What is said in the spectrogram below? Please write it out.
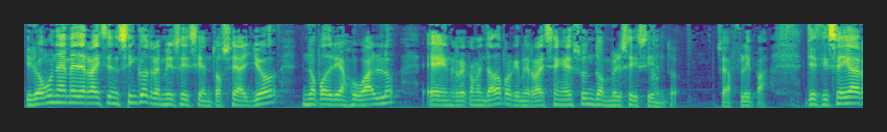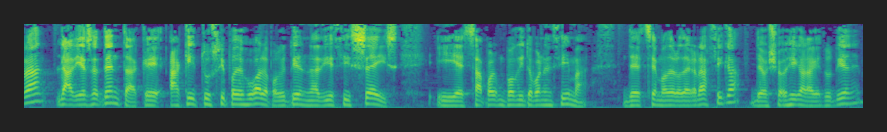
Y luego una AMD Ryzen 5 3600. O sea, yo no podría jugarlo en recomendado porque mi Ryzen es un 2600. O sea, flipa. 16 GB RAM, la 1070, que aquí tú sí puedes jugarlo porque tiene una 16 y está un poquito por encima de este modelo de gráfica, de 8 GB la que tú tienes.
